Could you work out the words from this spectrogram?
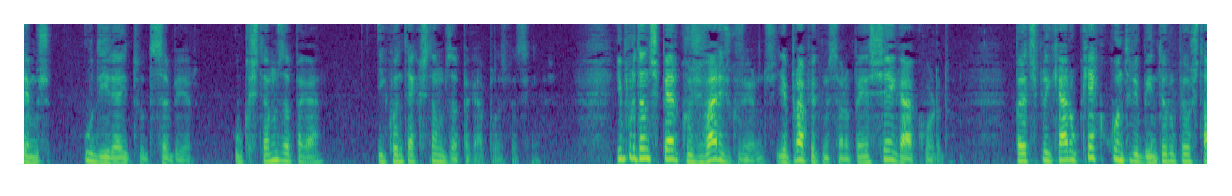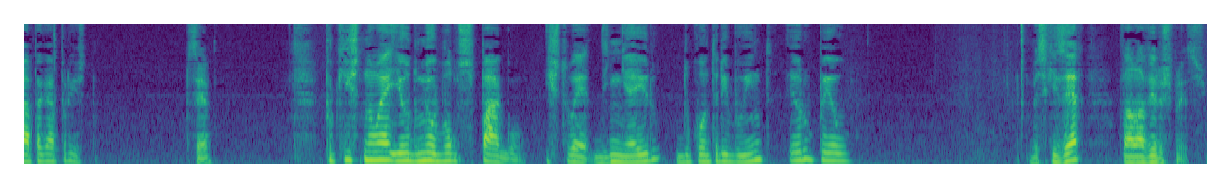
temos o direito de saber o que estamos a pagar e quanto é que estamos a pagar pelas vacinas. E, portanto, espero que os vários governos e a própria Comissão Europeia cheguem a acordo para te explicar o que é que o contribuinte europeu está a pagar por isto. Percebe? Porque isto não é eu do meu bolso pago. Isto é dinheiro do contribuinte europeu. Mas se quiser, vá lá ver os preços.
